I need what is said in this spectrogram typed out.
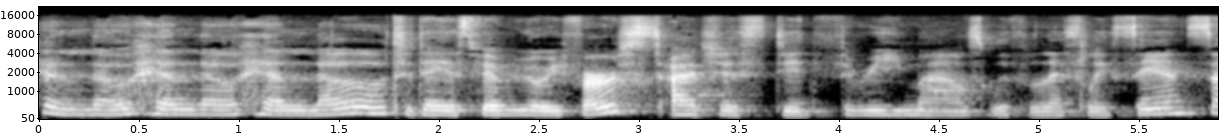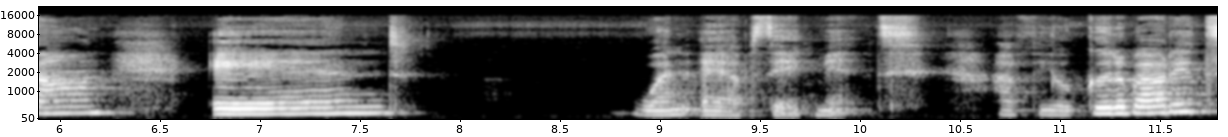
Hello, hello, hello. Today is February 1st. I just did three miles with Leslie Sansone and one ab segment. I feel good about it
